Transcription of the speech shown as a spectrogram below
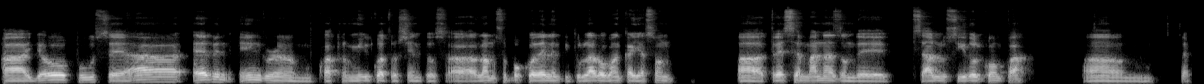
Ah, yo puse a Evan Ingram, 4400. Ah, hablamos un poco de él en titular o banca. Ya son ah, tres semanas donde se ha lucido el compa. Um, ver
